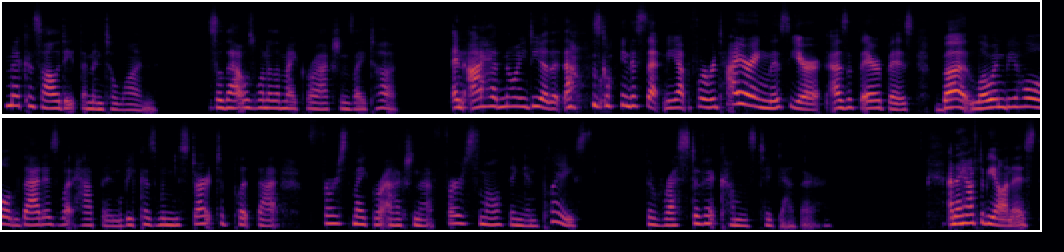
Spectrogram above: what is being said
I'm going to consolidate them into one. So that was one of the micro actions I took. And I had no idea that that was going to set me up for retiring this year as a therapist. But lo and behold, that is what happened. Because when you start to put that first micro action, that first small thing in place, the rest of it comes together. And I have to be honest,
